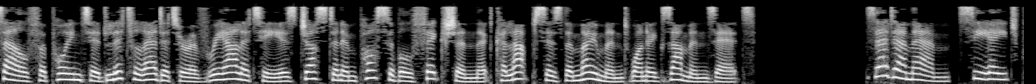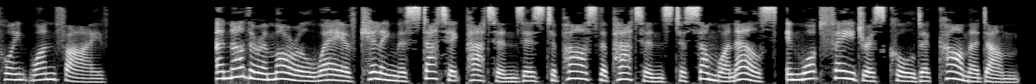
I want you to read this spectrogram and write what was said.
self-appointed little editor of reality is just an impossible fiction that collapses the moment one examines it. ZMM, ch.15. Another immoral way of killing the static patterns is to pass the patterns to someone else, in what Phaedrus called a karma dump.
